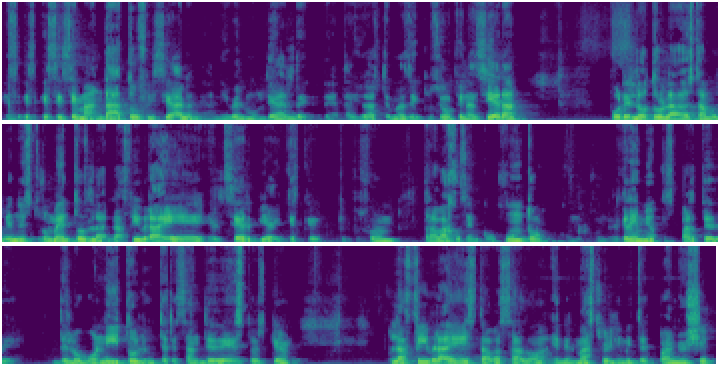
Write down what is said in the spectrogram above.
ese, ese mandato oficial a, nivel mundial de, de, ayudar a temas de inclusión financiera. Por el otro lado estamos viendo instrumentos, la, la fibra E, el Serpia, que, que, que pues fueron trabajos en conjunto con, el gremio, que es parte de, de, lo bonito, lo interesante de esto es que la fibra E está basada en el Master Limited Partnership,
